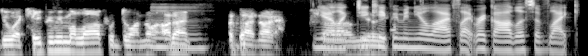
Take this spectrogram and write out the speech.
Do I keep him in my life or do I not? I don't. Mm. I don't know. Yeah, like I'm do you really- keep him in your life, like regardless of like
